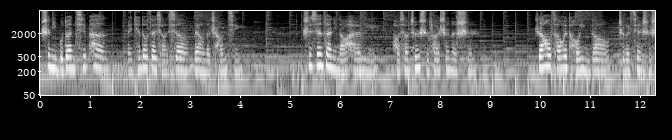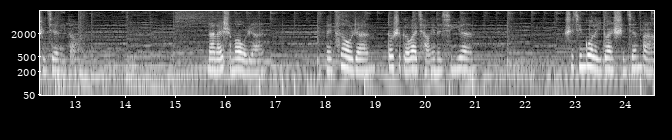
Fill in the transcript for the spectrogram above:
是你不断期盼，每天都在想象那样的场景，事先在你脑海里好像真实发生的事，然后才会投影到这个现实世界里的。哪来什么偶然？每次偶然都是格外强烈的心愿。是经过了一段时间吧，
